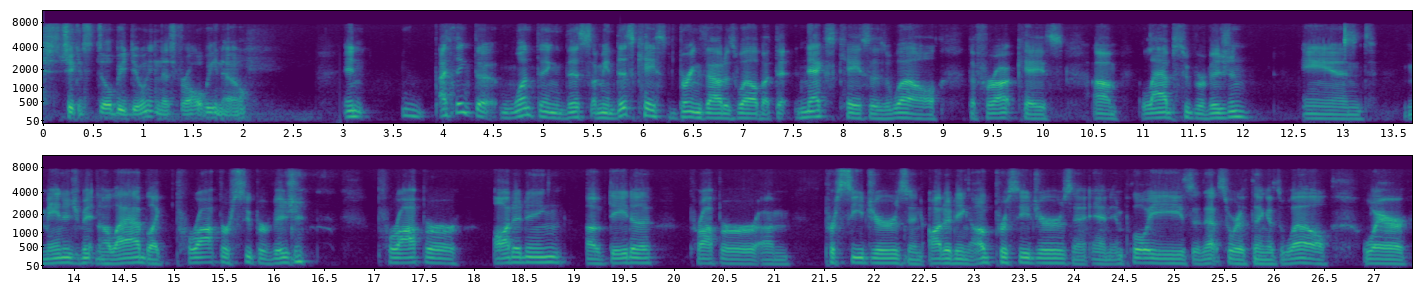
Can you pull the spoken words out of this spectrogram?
she could still be doing this for all we know. And I think the one thing this, I mean, this case brings out as well, but the next case as well, the Farak case, um, lab supervision and management in a lab, like proper supervision, proper auditing of data, proper um, procedures and auditing of procedures and, and, employees and that sort of thing as well. Where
